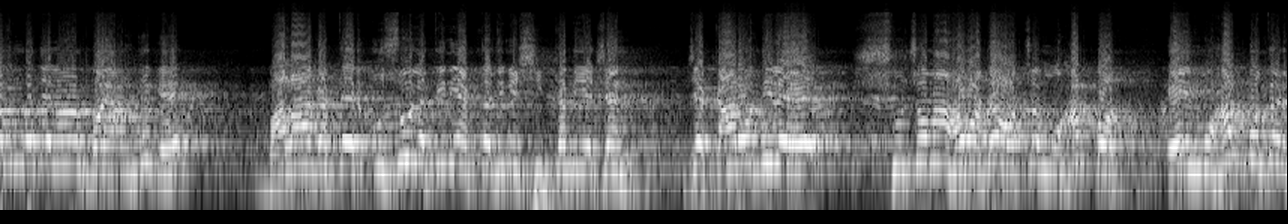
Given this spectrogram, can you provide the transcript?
আজম রাদিয়াল্লাহু বয়ান থেকে বালাগাতের উসুলে তিনি একটা জিনিস শিক্ষা দিয়েছেন যে কারও দিলে সূচনা হওয়াটা হচ্ছে মোহাব্বত, এই মোহাব্বতের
